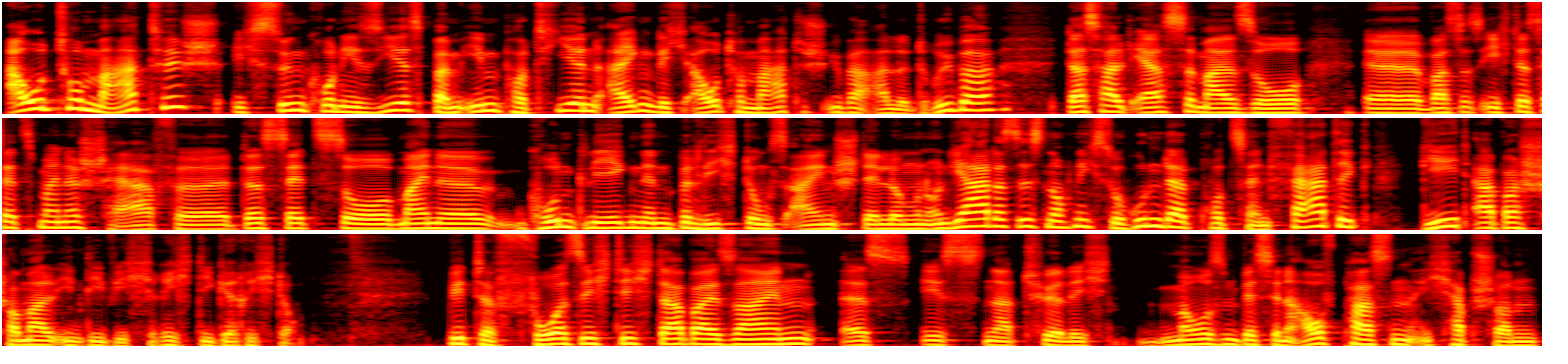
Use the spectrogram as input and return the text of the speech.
automatisch, ich synchronisiere es beim Importieren eigentlich automatisch über alle drüber. Das halt erst einmal so, äh, was ist ich, das setzt meine Schärfe, das setzt so meine grundlegenden Belichtungseinstellungen. Und ja, das ist noch nicht so 100% fertig, geht aber schon mal in die richtige Richtung. Bitte vorsichtig dabei sein. Es ist natürlich, man muss ein bisschen aufpassen. Ich habe schon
